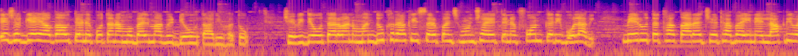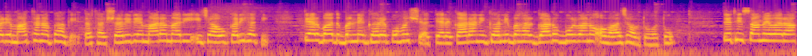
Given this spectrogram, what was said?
તે જગ્યાએ અગાઉ તેણે પોતાના મોબાઈલમાં વીડિયો ઉતાર્યો હતો. જે વીડિયો ઉતારવાનું મન દુઃખ રાખી સરપંચ મુંજાએ તેને ફોન કરી બોલાવી. મેરુ તથા કારા જેઠાભાઈને લાકડી વડે માથાના ભાગે તથા શરીરે મારામારી ઈજાઓ કરી હતી. ત્યારબાદ બંને ઘરે પહોંચ્યા ત્યારે કારાની ઘરની બહાર ગાળો બોલવાનો અવાજ આવતો હતો. તેથી સામેવાળા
